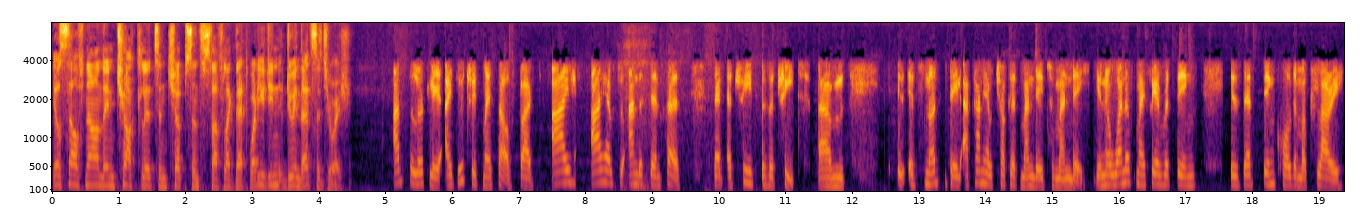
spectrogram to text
yourself now and then chocolates and chips and stuff like that? What do you do, do in that situation? Absolutely, I do treat myself, but I I have to understand first that a treat is a treat. Um, it, it's not daily. I can't have chocolate Monday to Monday. You know, one of my favorite things is that thing called a McFlurry.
